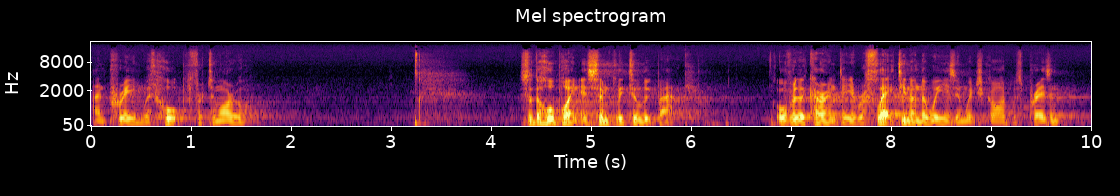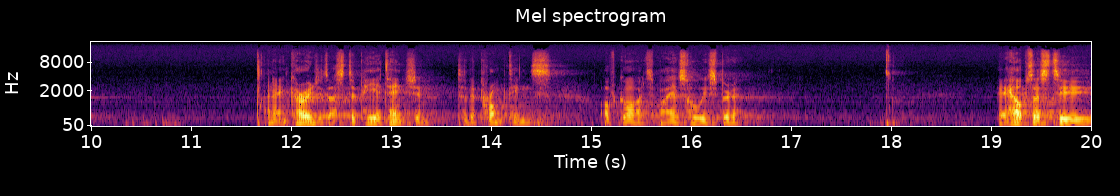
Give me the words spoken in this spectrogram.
and praying with hope for tomorrow. So, the whole point is simply to look back over the current day, reflecting on the ways in which God was present. And it encourages us to pay attention to the promptings of God by His Holy Spirit. It helps us to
